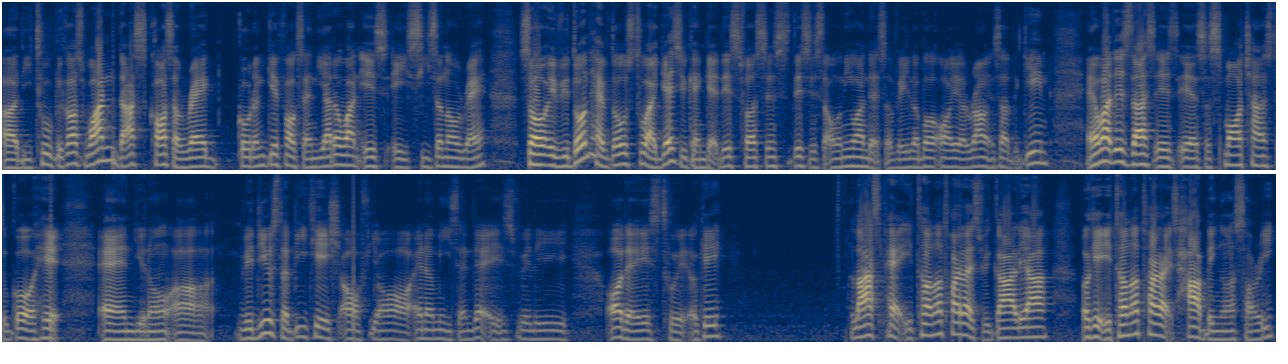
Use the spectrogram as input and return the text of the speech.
uh, the two because one does cost a rare golden gift box and the other one is a seasonal rare so if you don't have those two i guess you can get this first since this is the only one that's available all year round inside the game and what this does is it has a small chance to go ahead and you know uh reduce the bth of your enemies and that is really all there is to it okay Last pet, Eternal Twilight's Regalia. Okay, Eternal Twilight's Harbinger, sorry.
